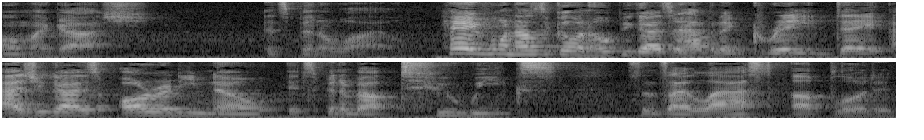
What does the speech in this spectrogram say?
Oh my gosh, it's been a while. Hey everyone, how's it going? Hope you guys are having a great day. As you guys already know, it's been about two weeks since I last uploaded.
